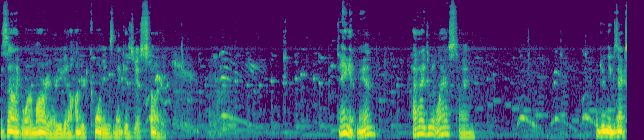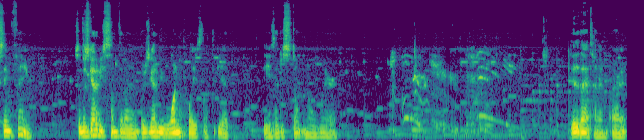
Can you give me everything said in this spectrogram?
It's not like War Mario where you get a 100 coins and that gives you a star. Dang it, man. How did I do it last time? I'm doing the exact same thing. So there's got to be something on. There's got to be one place left to get these. I just don't know where. Did it that time. Alright.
